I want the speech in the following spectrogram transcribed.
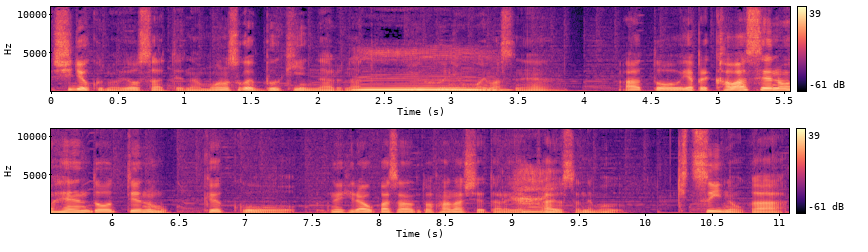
視力の良さっていうのはものすごい武器になるなというふうに思いますね。あとやっぱり為替の変動っていうのも結構ね平岡さんと話してたら、いやはい。太陽さんでもきついのが、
